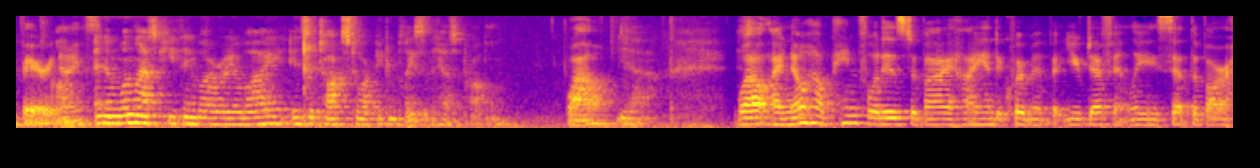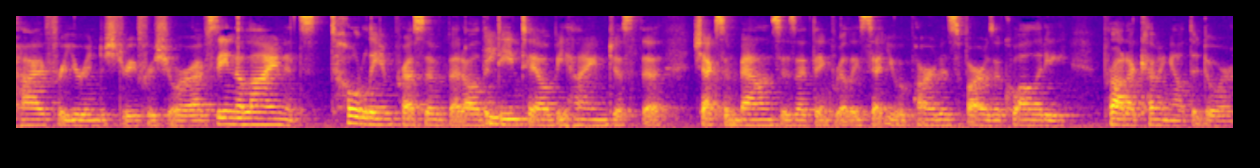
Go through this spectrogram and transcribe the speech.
Very um, nice. And then one last key thing about our AOI is it talks to our pick and place if it has a problem. Wow. Yeah. Well, I know how painful it is to buy high end equipment, but you've definitely set the bar high for your industry for sure. I've seen the line, it's totally impressive, but all the Thank detail you. behind just the checks and balances, I think, really set you apart as far as a quality product coming out the door.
